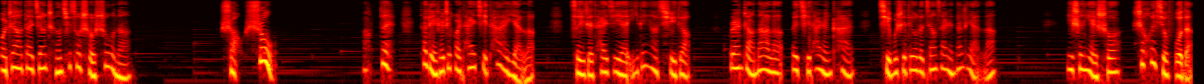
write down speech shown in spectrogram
我正要带江城去做手术呢。手术？啊，对他脸上这块胎记太碍眼了，所以这胎记啊一定要去掉。不然长大了被其他人看，岂不是丢了江家人的脸了？医生也说是会修复的，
